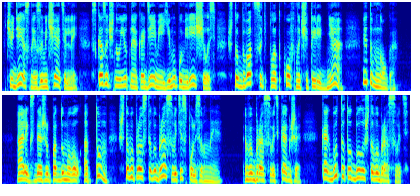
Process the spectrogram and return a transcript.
В чудесной, замечательной, сказочно уютной академии ему померещилось, что двадцать платков на четыре дня — это много. Алекс даже подумывал о том, чтобы просто выбрасывать использованные. Выбрасывать как же? Как будто тут было что выбрасывать.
